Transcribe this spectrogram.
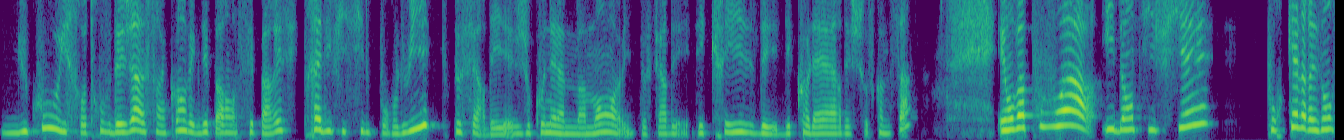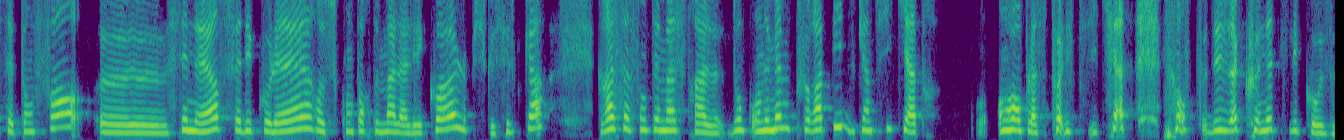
Du coup, il se retrouve déjà à 5 ans avec des parents séparés. C'est très difficile pour lui. Il peut faire des, je connais la maman, il peut faire des, crises, des, colères, des choses comme ça. Et on va pouvoir identifier pour quelles raisons cet enfant euh, s'énerve, fait des colères, se comporte mal à l'école, puisque c'est le cas, grâce à son thème astral. Donc, on est même plus rapide qu'un psychiatre. On remplace pas les psychiatres, mais on peut déjà connaître les causes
